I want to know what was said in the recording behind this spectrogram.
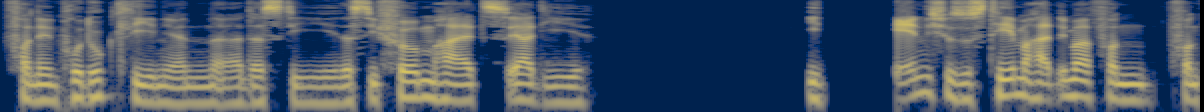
von den Produktlinien, äh, dass die, dass die Firmen halt, ja, die ähnliche Systeme halt immer von, von,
